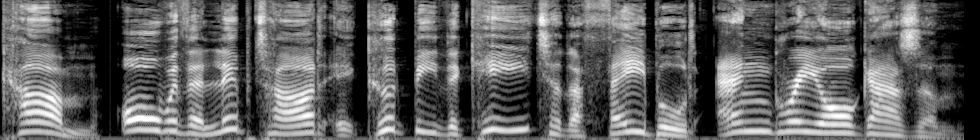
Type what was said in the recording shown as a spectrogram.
come. Or with a libtard, it could be the key to the fabled angry orgasm.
